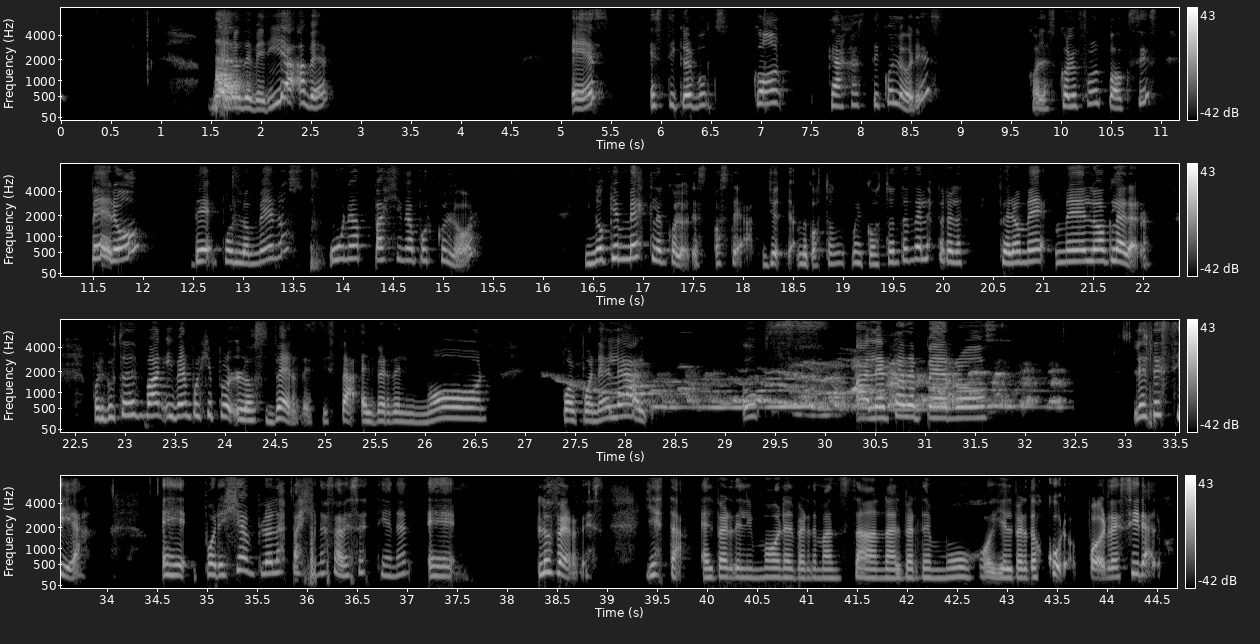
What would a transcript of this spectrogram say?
pero debería haber, es sticker books con cajas de colores, con las colorful boxes, pero de por lo menos una página por color y no que mezclen colores. O sea, yo, me, costó, me costó entenderles, pero, pero me, me lo aclararon. Porque ustedes van y ven, por ejemplo, los verdes. Si está el verde limón, por ponerle algo. Ups, alerta de perros. Les decía, eh, por ejemplo, las páginas a veces tienen eh, los verdes. Y está el verde limón, el verde manzana, el verde musgo y el verde oscuro, por decir algo.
